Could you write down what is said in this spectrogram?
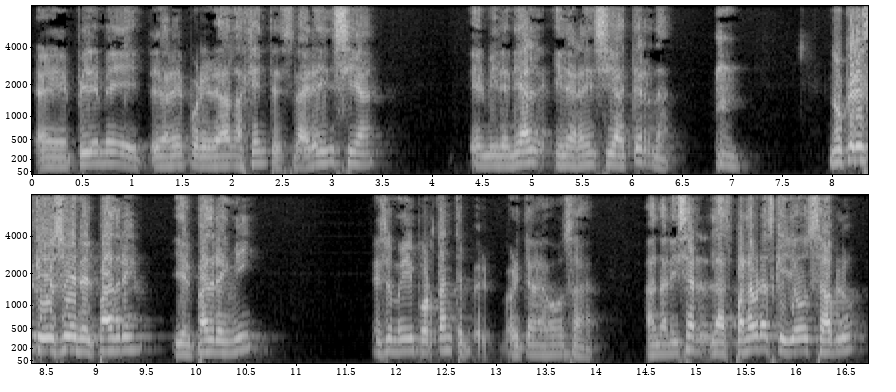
eh, pídeme y te daré por heredad las gentes, la herencia, el milenial y la herencia eterna. ¿No crees que yo soy en el Padre y el Padre en mí? Eso es muy importante, pero ahorita vamos a analizar. Las palabras que yo os hablo,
